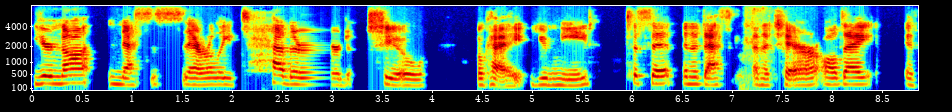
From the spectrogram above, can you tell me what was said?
you're not necessarily tethered to okay, you need to sit in a desk and a chair all day if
